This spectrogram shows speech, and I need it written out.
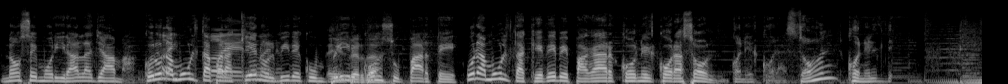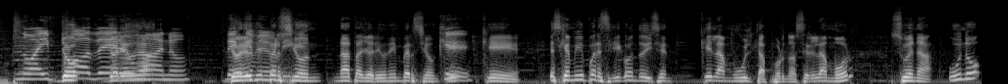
no se morirá la llama. Con una Ay, multa para bueno, quien bueno. olvide Es cumplir verdad. con su parte. Una multa que debe pagar con el corazón. ¿Con el corazón? Con el... de- No hay Yo- poder yo haría una- humano. de Yo haría que una me inversión, Nata, yo haría una inversión que, que... Es que a mí me parece que cuando dicen que la multa por no hacer el amor, suena uno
